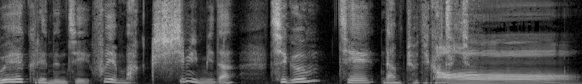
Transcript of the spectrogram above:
왜 그랬는지 후회 막심입니다. 지금 제 남편이거든요. 어.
